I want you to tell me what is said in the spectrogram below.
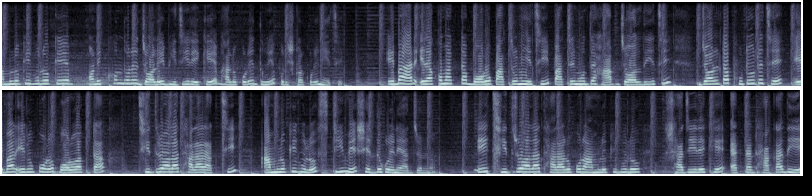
আমলকিগুলোকে অনেকক্ষণ ধরে জলে ভিজিয়ে রেখে ভালো করে ধুয়ে পরিষ্কার করে নিয়েছি। এবার এরকম একটা বড় পাত্র নিয়েছি। পাত্রের মধ্যে হাফ জল দিয়েছি। জলটা ফুটে উঠেছে, এবার এর উপরও বড় একটা ছিদ্রওয়ালা থালা রাখছি আমলকিগুলো স্টিমে সেদ্ধ করে নেওয়ার জন্য। এই ছিদ্রওয়ালা থালার উপর আমলকিগুলো সাজিয়ে রেখে একটা ঢাকা দিয়ে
